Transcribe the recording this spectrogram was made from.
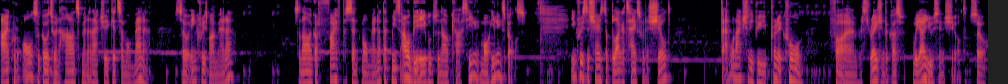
I could also go to enhancement and actually get some more mana. So increase my mana. So now I got 5% more mana. That means I will be able to now cast healing, more healing spells. Increase the chance to block attacks with a shield that would actually be pretty cool for a restoration because we are using shield so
